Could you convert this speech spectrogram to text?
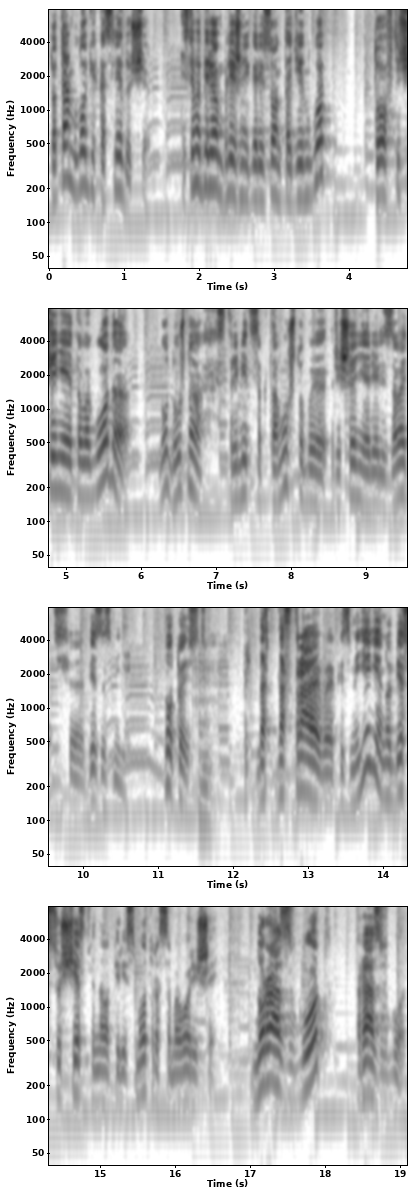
то там логика следующая. Если мы берем ближний горизонт один год, то в течение этого года ну, нужно стремиться к тому, чтобы решение реализовать э, без изменений. Ну, то есть mm. Настраивая к изменениям, но без существенного пересмотра самого решения. Но раз в год, раз в год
